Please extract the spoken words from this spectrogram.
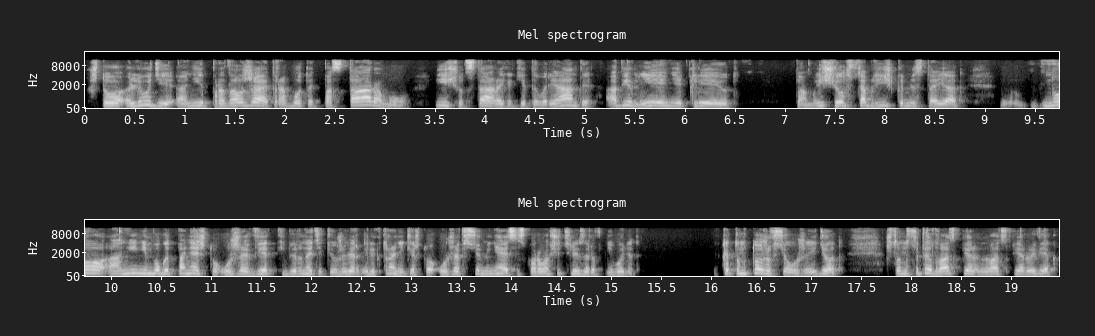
что люди, они продолжают работать по-старому, ищут старые какие-то варианты, объявления клеют, там еще с табличками стоят, но они не могут понять, что уже век кибернетики, уже век электроники, что уже все меняется, скоро вообще телевизоров не будет. К этому тоже все уже идет, что наступил 21, 21 век.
